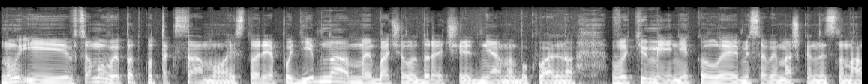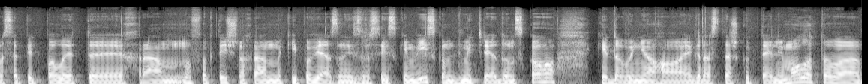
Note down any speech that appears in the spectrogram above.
Ну і в цьому випадку так само історія подібна. Ми бачили, до речі, днями буквально в Тюмені, коли місцевий мешканець намагався підпалити храм, ну фактично храм, який пов'язаний з російським військом Дмитрія Донського, кидав у нього якраз теж коктейлі Молотова,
